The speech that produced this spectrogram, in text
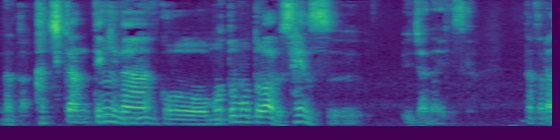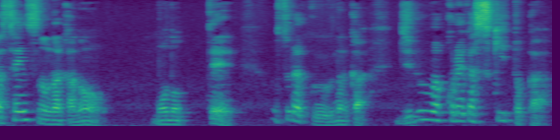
う、なんか価値観的うんな、うんこう、もともとあるセンスじゃないですか。だからセンスの中のものって、おそらくなんか自分はこれが好きとか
